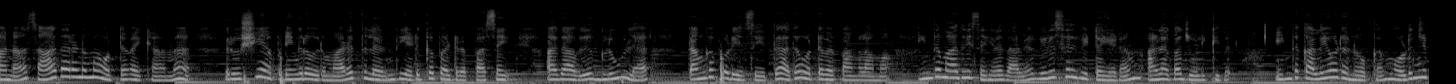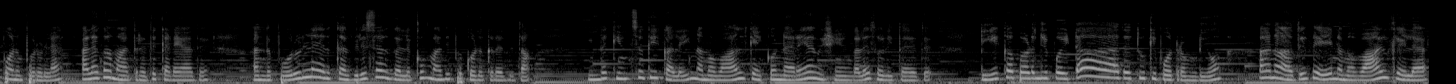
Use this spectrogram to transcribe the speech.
ஆனால் சாதாரணமாக ஒட்ட வைக்காம ருஷி அப்படிங்கிற ஒரு மரத்துலேருந்து எடுக்கப்படுற பசை அதாவது க்ளூவில் தங்கப்பொடியை சேர்த்து அதை ஒட்ட வைப்பாங்களாமா? இந்த மாதிரி செய்கிறதால விரிசல் விட்ட இடம் அழகாக ஜொலிக்குது. இந்த கலையோட நோக்கம் ஒடிஞ்சு போன பொருளை அழகாக மாற்றுறது கிடையாது. அந்த பொருளில் இருக்க விரிசல்களுக்கும் மதிப்பு கொடுக்கறது தான் இந்த கின்சுகி கலை நம்ம வாழ்க்கைக்கும் நிறைய விஷயங்களை சொல்லித்தருது. டீ கப் உடஞ்சி போயிட்டா அதை தூக்கி போட்டுற முடியும். ஆனால் அதுவே நம்ம வாழ்க்கையில்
